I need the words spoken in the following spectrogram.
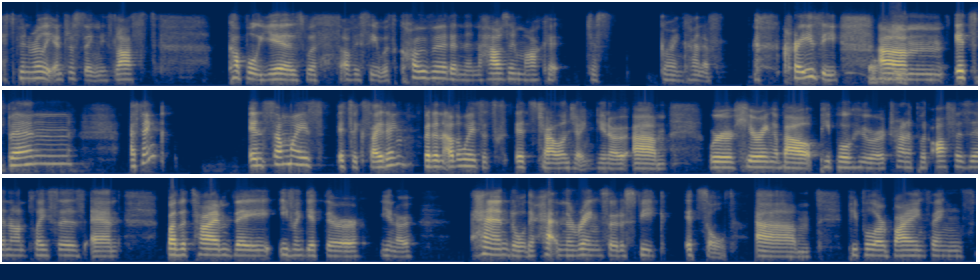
it's been really interesting these last couple years with obviously with COVID and then the housing market just going kind of crazy. Um, it's been I think in some ways it's exciting, but in other ways it's it's challenging. You know, um, we're hearing about people who are trying to put offers in on places, and by the time they even get their you know hand or their hat in the ring, so to speak, it's sold. Um, people are buying things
